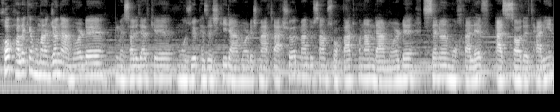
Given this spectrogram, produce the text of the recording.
خب حالا که هومنجان در مورد مثالی زد که موضوع پزشکی در موردش مطرح شد من دوستم صحبت کنم در مورد سه مختلف از ساده ترین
